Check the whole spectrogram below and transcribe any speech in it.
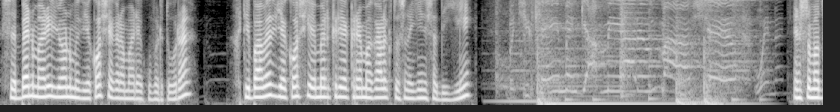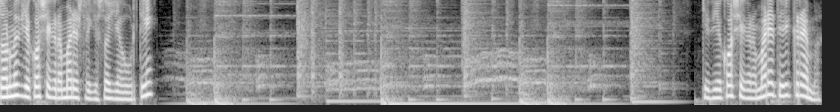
Σε μπεν μαρί λιώνουμε 200 γραμμάρια κουβερτούρα. Χτυπάμε 200 ml κρύα κρέμα γάλακτος να γίνει σαν τη γη. Ενσωματώνουμε 200 γραμμάρια στραγγιστό γιαούρτι. Και 200 γραμμάρια τυρί κρέμα.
